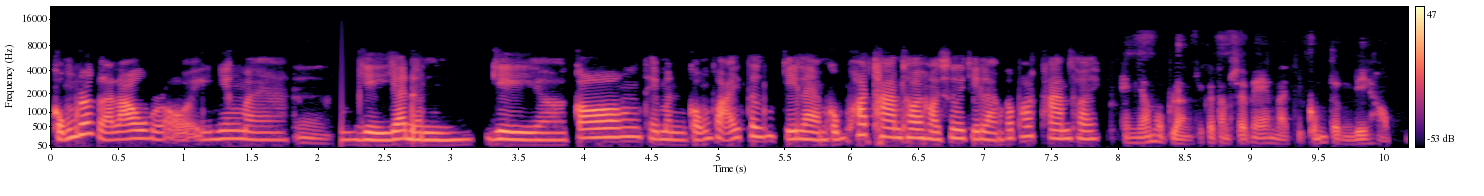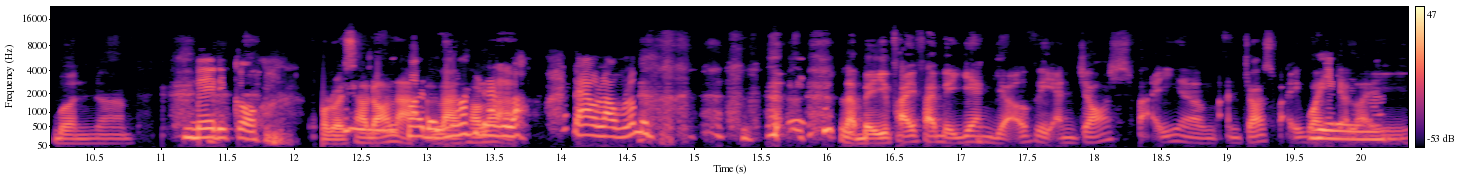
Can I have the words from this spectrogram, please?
cũng rất là lâu rồi nhưng mà ừ. vì gia đình vì uh, con thì mình cũng phải tư chị làm cũng part time thôi hồi xưa chị làm có part time thôi em nhớ một lần chị có tâm sự với em là chị cũng từng đi học bên uh, medical rồi sau đó là Thôi đừng là nói sau đau là, lòng đau lòng lắm là bị phải phải bị gian dở vì anh Josh phải um, anh Josh phải quay trở yeah. lại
